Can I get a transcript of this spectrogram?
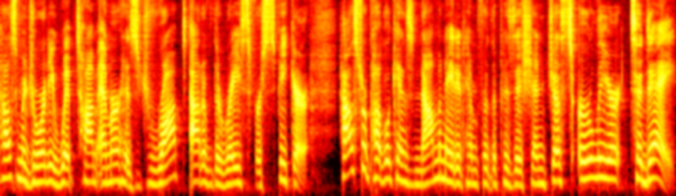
House Majority Whip Tom Emmer has dropped out of the race for Speaker. House Republicans nominated him for the position just earlier today.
